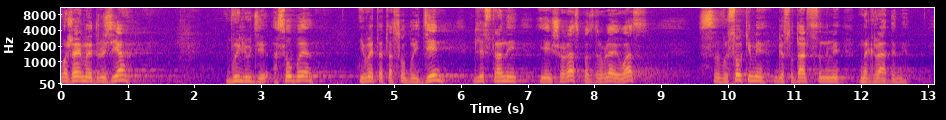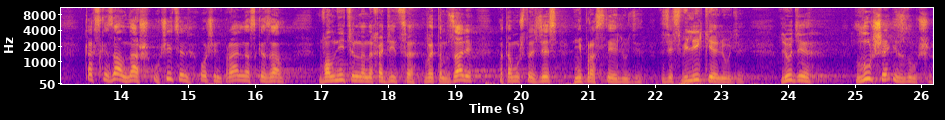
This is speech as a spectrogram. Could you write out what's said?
Уважаемые друзья, вы люди особые, и в этот особый день для страны я еще раз поздравляю вас с высокими государственными наградами. Как сказал наш учитель, очень правильно сказал, волнительно находиться в этом зале, потому что здесь непростые люди, здесь великие люди, люди лучшие из лучших.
